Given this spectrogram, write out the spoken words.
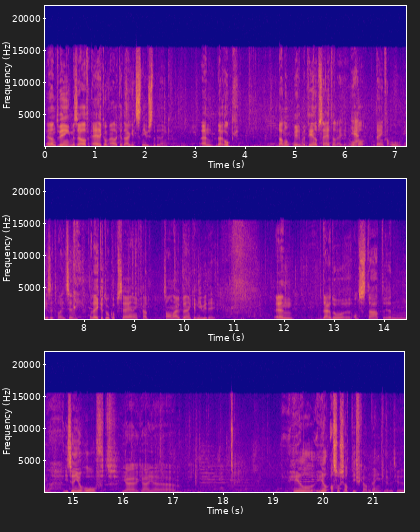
En dan dwing ik mezelf eigenlijk om elke dag iets nieuws te bedenken. En daar ook dan ook weer meteen opzij te leggen. Ja. Ook al denk ik van, oeh, hier zit wel iets in. Dan leg ik het ook opzij en ik ga ben ik een nieuw idee. En daardoor ontstaat er een, iets in je hoofd. Ja, ga je heel, heel associatief gaan denken. Weet je.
